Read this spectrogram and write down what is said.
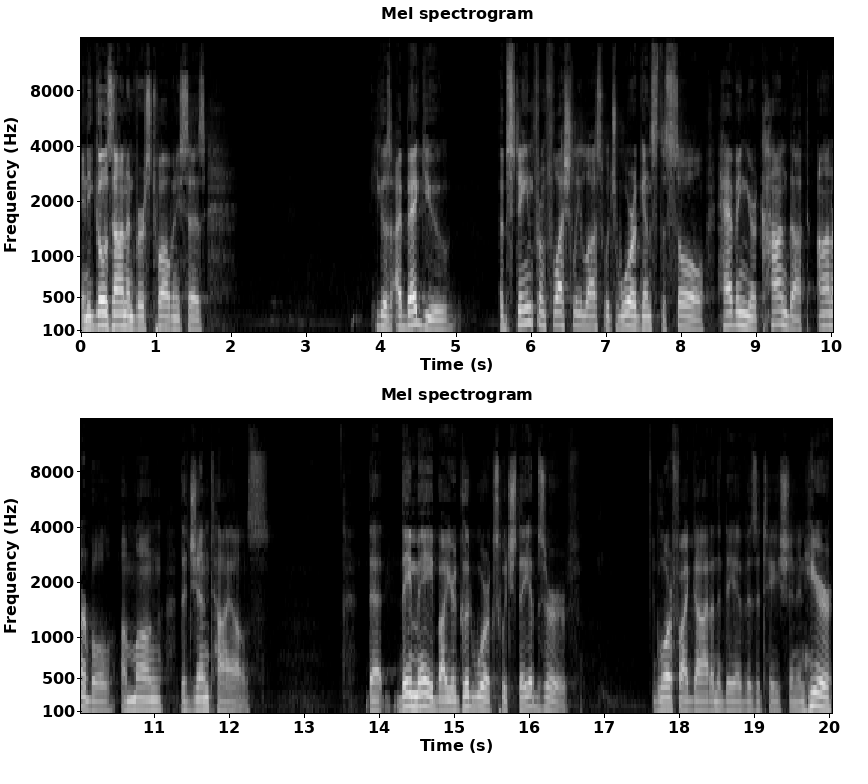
And he goes on in verse 12 and he says, He goes, I beg you, abstain from fleshly lusts which war against the soul, having your conduct honorable among the Gentiles, that they may, by your good works which they observe, glorify God on the day of visitation. And here,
